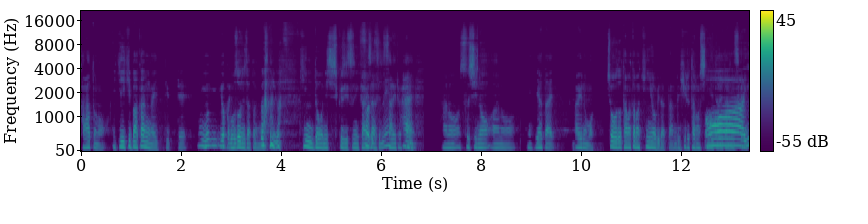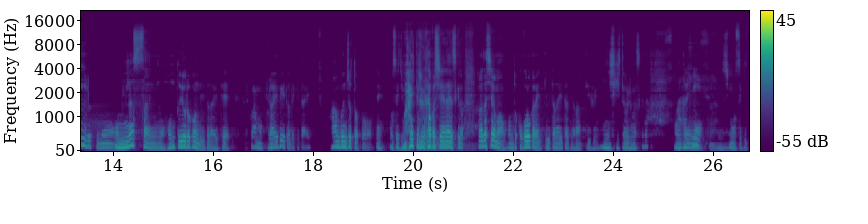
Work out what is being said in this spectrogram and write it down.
唐戸の生き生き馬館街って言って、よよくご存知だと思いますけど。金土日祝日に開催される、はいはい。あの、寿司の、あの、ね屋台、ああいうのもちょうどたまたま金曜日だったんで、昼楽しんでいただいたんですああ、けど、いいですもうね。皆さんもう本当喜んでいただいて、これはもうプライベートで来たい。半分ちょっとこうね、お世辞も入ってるかもしれないですけど、私はもう本当心から言っていただいたんだなっていうふうに認識しておりますけど、本当にもう下関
